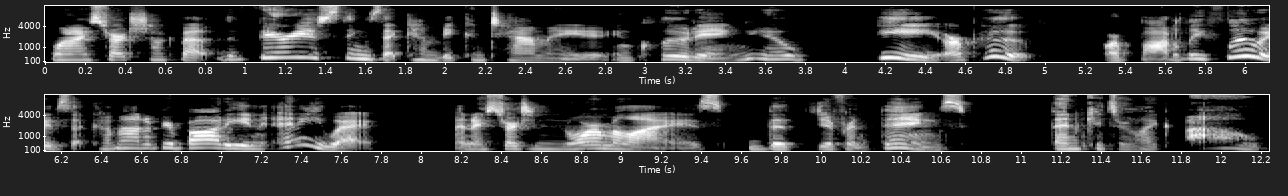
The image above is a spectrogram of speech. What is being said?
when i start to talk about the various things that can be contaminated including you know pee or poop or bodily fluids that come out of your body in any way and i start to normalize the different things then kids are like oh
